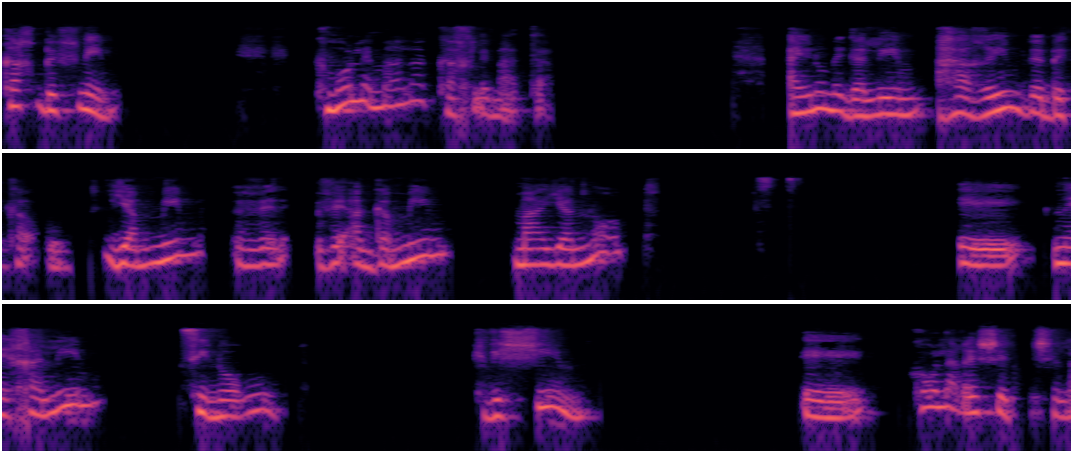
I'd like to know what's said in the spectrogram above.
כך בפנים. כמו למעלה, כך למטה. היינו מגלים הרים ובקעות, ימים ואגמים, מעיינות, אה, נחלים, צינורות, כבישים, אה, כל הרשת של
